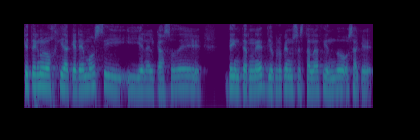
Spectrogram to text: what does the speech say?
qué tecnología queremos y, en el caso de, Internet yo creo que nos están haciendo, o sea, que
